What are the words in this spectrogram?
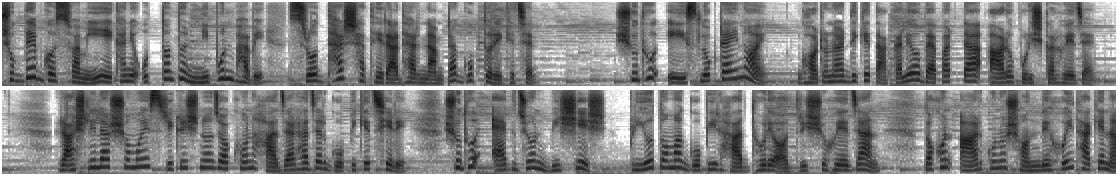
সুখদেব গোস্বামী এখানে অত্যন্ত নিপুণভাবে শ্রদ্ধার সাথে রাধার নামটা গুপ্ত রেখেছেন। শুধু এই শ্লোকটাই নয়, ঘটনার দিকে তাকালেও ব্যাপারটা আরও পরিষ্কার হয়ে যায়। রাসলীলার সময়ে শ্রীকৃষ্ণ যখন হাজার হাজার গোপীকে ছেড়ে শুধু একজন বিশেষ প্রিয়তমা গোপীর হাত ধরে অদৃশ্য হয়ে যান, তখন আর কোনো সন্দেহই থাকে না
